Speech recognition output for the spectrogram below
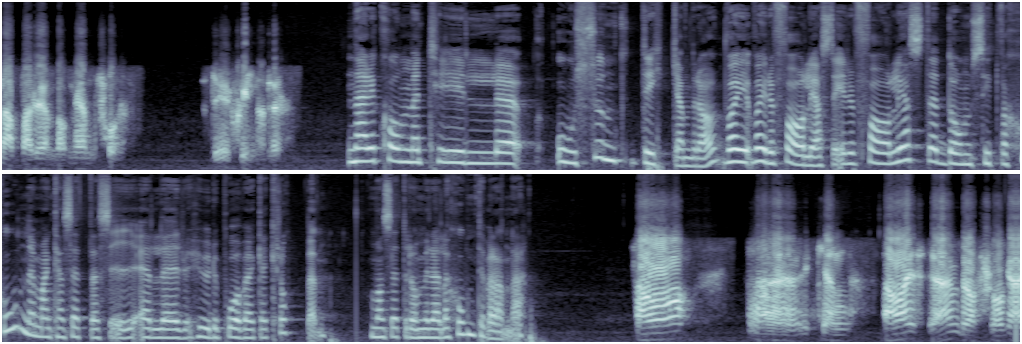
snabbare än vad män får. Det är skillnader. När det kommer till eh, osunt drickande då? Vad är, vad är det farligaste? Är det farligaste de situationer man kan sätta sig i eller hur det påverkar kroppen? Om man sätter dem i relation till varandra. Ja, äh, vilken... Ja, just det. är en bra fråga.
